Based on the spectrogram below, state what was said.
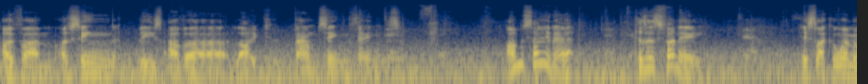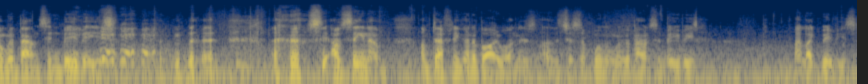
I've um I've seen these other like bouncing things. Don't. I'm saying it because it's funny. don't. It's like a woman with bouncing boobies. I've seen them. I'm definitely going to buy one. It's, it's just a woman with a bouncing boobies. I like boobies.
